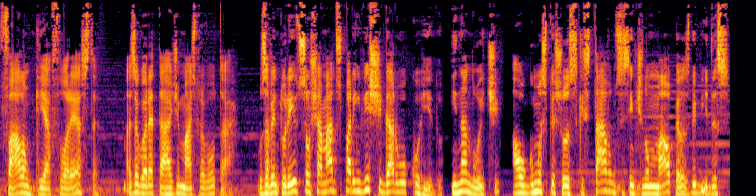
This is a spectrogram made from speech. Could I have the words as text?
falam que é a floresta, mas agora é tarde demais para voltar. Os aventureiros são chamados para investigar o ocorrido, e na noite, algumas pessoas que estavam se sentindo mal pelas bebidas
